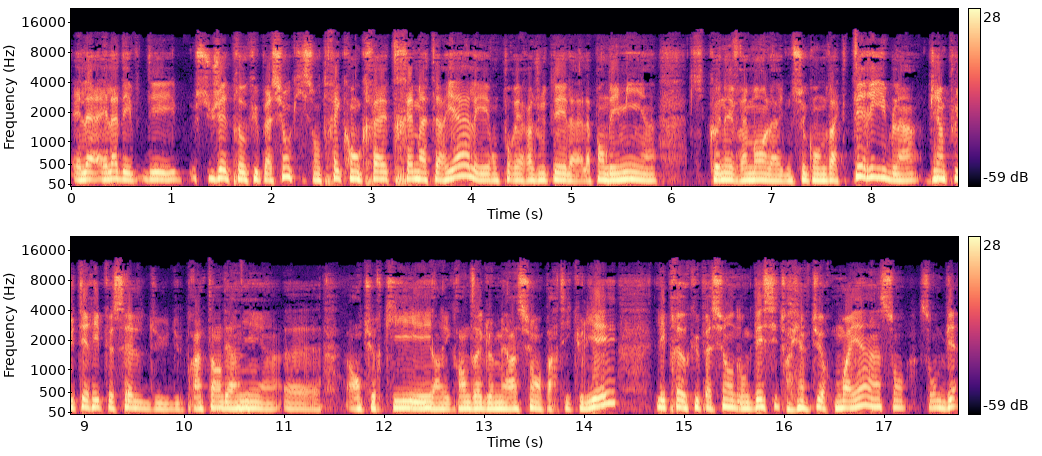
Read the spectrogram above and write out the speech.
Elle a, elle a des, des, sujets de préoccupation qui sont très concrets, très matériels, et on pourrait rajouter la, la pandémie hein, qui connaît vraiment là, une seconde vague terrible, hein, bien plus terrible que celle du, du printemps dernier hein, euh, en Turquie et dans les grandes agglomérations en particulier. Les préoccupations donc des citoyens turcs moyens hein, sont, sont bien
